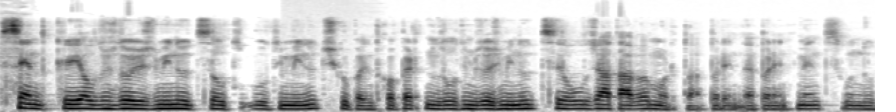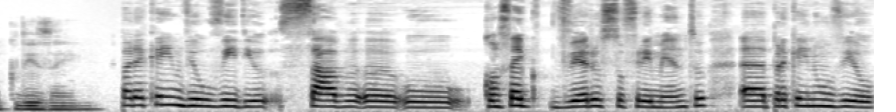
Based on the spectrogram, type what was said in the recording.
Sendo que ele nos dois minutos, último minuto, desculpa interromper-te, nos últimos dois minutos ele já estava morto, aparentemente, segundo o que dizem. Para quem viu o vídeo, sabe, uh, o, consegue ver o sofrimento. Uh, para quem não viu,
